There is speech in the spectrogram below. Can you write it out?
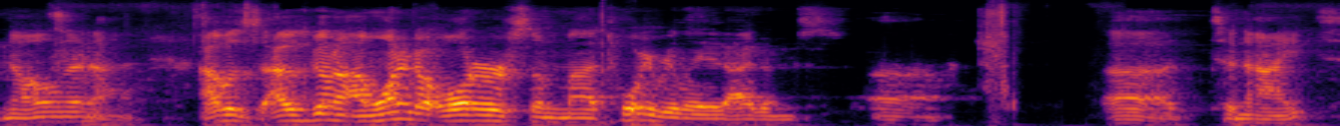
No, they're not. I was, I was gonna, I wanted to order some uh, toy-related items uh, uh, tonight.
